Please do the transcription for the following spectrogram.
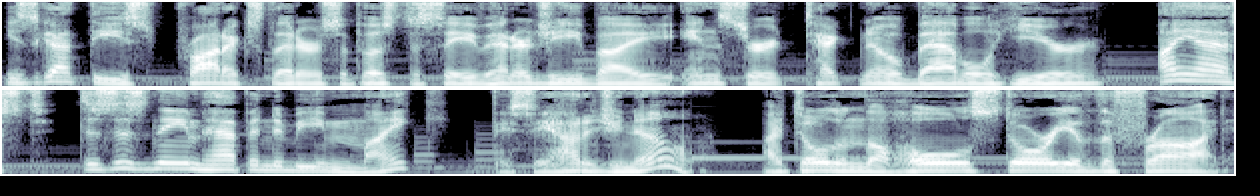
He's got these products that are supposed to save energy by insert techno babble here. I asked, Does his name happen to be Mike? They say, How did you know? I told him the whole story of the fraud.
